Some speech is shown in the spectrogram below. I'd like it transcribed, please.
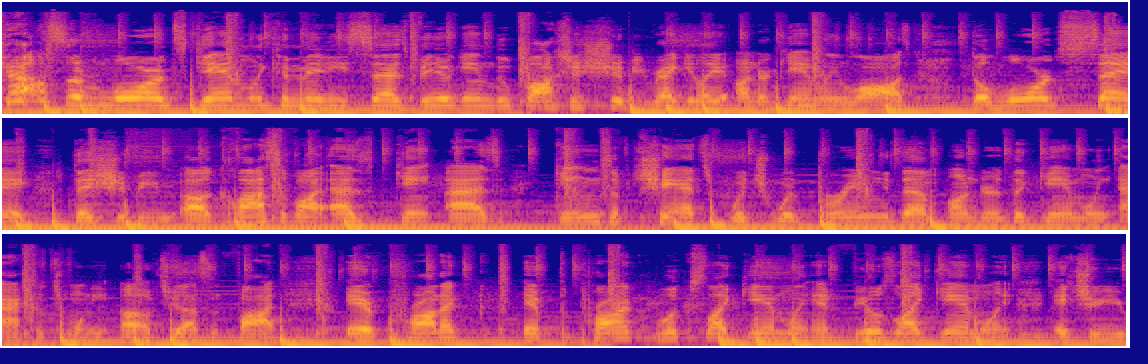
House of Lords Gambling Committee says video game loot boxes should be regulated under gambling laws. The Lords say they should be uh, classified as game as games of chance, which would bring them under the Gambling Act of 20 uh, of 2005. If product if the product looks like gambling and feels like gambling, it should be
